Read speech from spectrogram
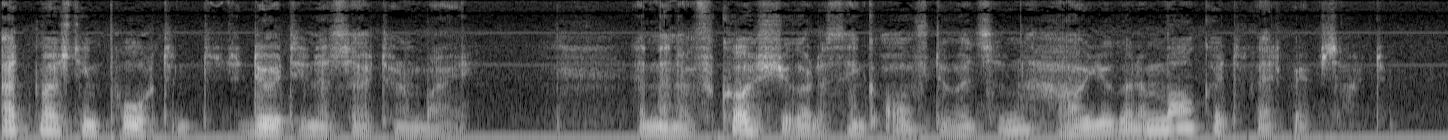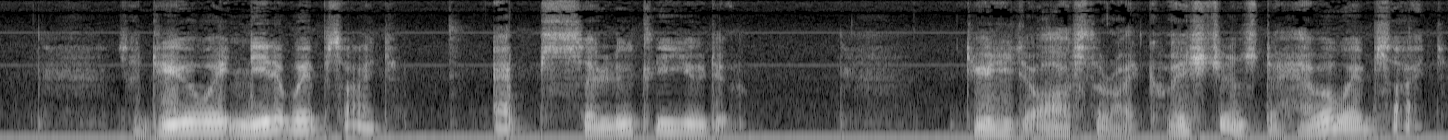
utmost important to do it in a certain way. And then, of course, you've got to think afterwards on how you're going to market that website. So, do you need a website? Absolutely, you do. Do you need to ask the right questions to have a website?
